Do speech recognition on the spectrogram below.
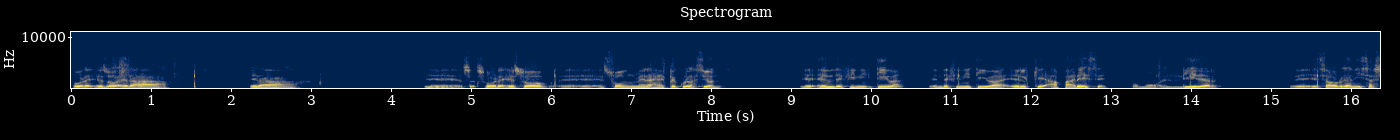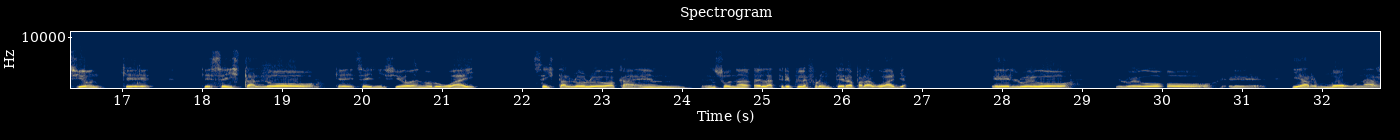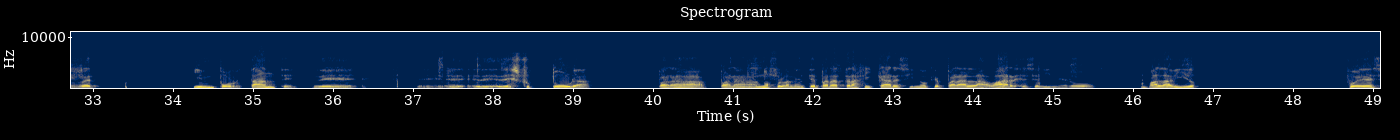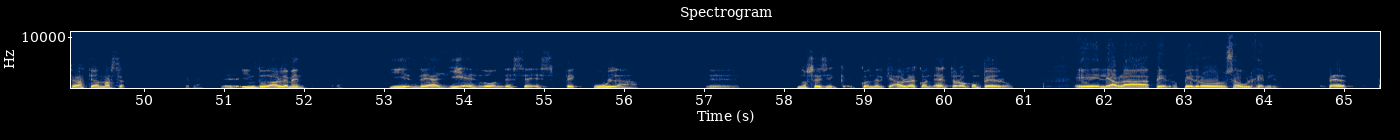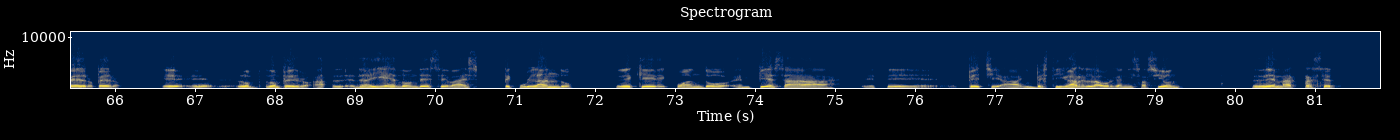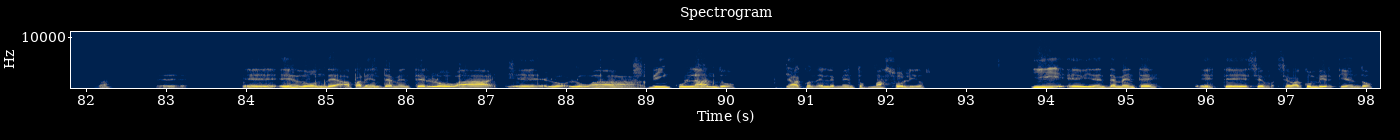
sobre eso era, era eh, sobre eso eh, son meras especulaciones. Eh, en definitiva, en definitiva, el que aparece como el líder de esa organización que, que se instaló, que se inició en Uruguay, se instaló luego acá en, en zona de la triple frontera paraguaya. luego, luego, y armó una red importante de, de, estructura para, para, no solamente para traficar, sino que para lavar ese dinero mal habido, fue Sebastián Marcel, eh, indudablemente. Y de allí es donde se especula, eh, no sé si con el que hablo es con Héctor o con Pedro. Eh, le habla Pedro, Pedro Saúl Gemio. Pedro, Pedro, Pedro. Eh, don, Pedro, ah, de ahí es donde se va especulando de que cuando empieza este, Pechi a investigar la organización de Marcet, es donde aparentemente lo va, lo, lo va vinculando ya con elementos más sólidos y evidentemente este, se, se, va convirtiendo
